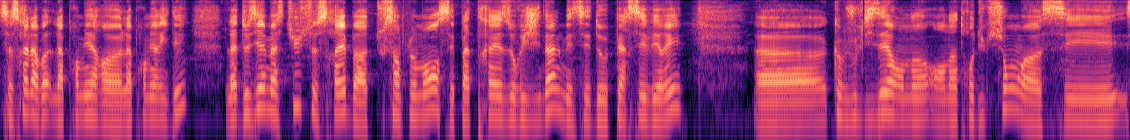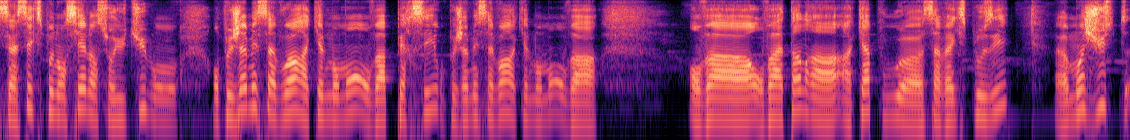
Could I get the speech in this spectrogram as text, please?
ce serait la, première euh, la première idée. La deuxième astuce, ce serait bah, tout simplement, c'est pas très original, mais c'est de persévérer. Euh, comme je vous le disais en, en introduction, euh, c'est assez exponentiel hein, sur YouTube. On on peut jamais savoir à quel moment on va percer. On peut jamais savoir à quel moment on va on va on va atteindre un, cap où ça va exploser. moi, juste,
